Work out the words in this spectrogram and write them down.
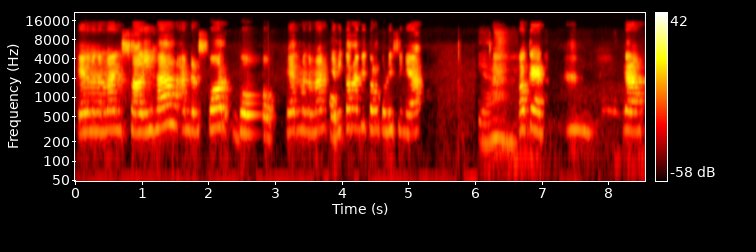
Oke teman-teman, Saliha underscore go. Oke teman-teman, oh. editor nanti tolong tulisin ya. Ya. Yeah. Oke. Nah,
